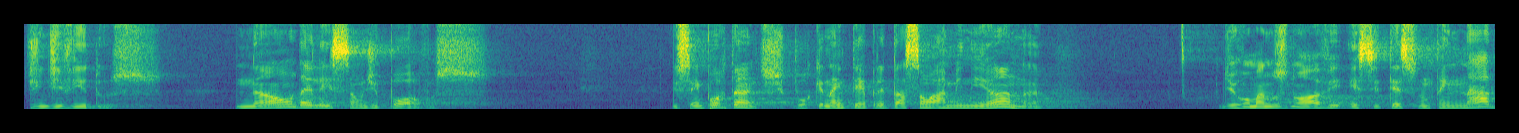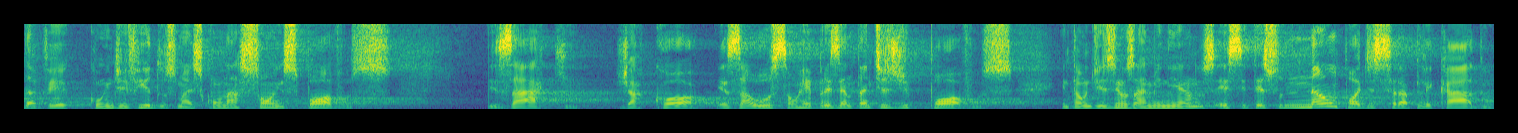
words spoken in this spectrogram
de indivíduos, não da eleição de povos. Isso é importante, porque na interpretação arminiana de Romanos 9, esse texto não tem nada a ver com indivíduos, mas com nações, povos. Isaac, Jacó, Esaú são representantes de povos. Então dizem os arminianos, esse texto não pode ser aplicado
